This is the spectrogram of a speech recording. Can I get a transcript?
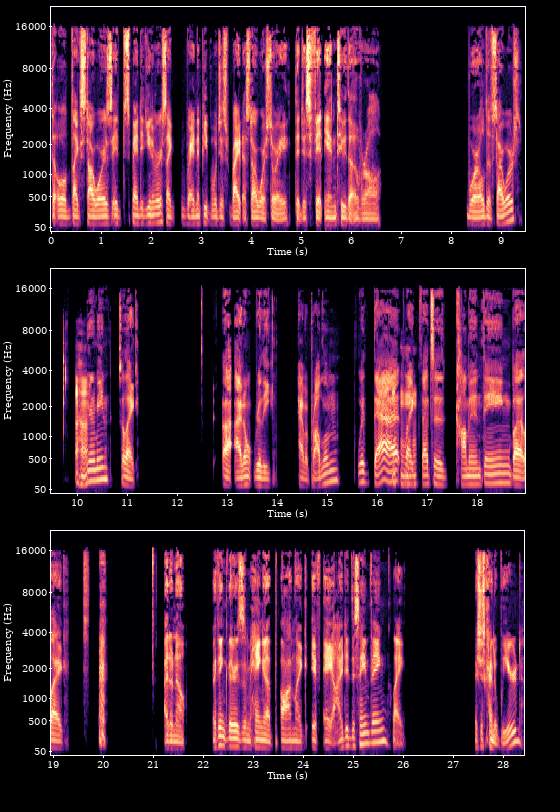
the old like star wars expanded universe like random people would just write a star wars story that just fit into the overall world of star wars uh-huh. you know what I mean? So like, uh, I don't really have a problem with that. Mhm. Like that's a common thing, but like, I don't know. I think there's some hang up on like if AI did the same thing, like it's just kind of weird.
